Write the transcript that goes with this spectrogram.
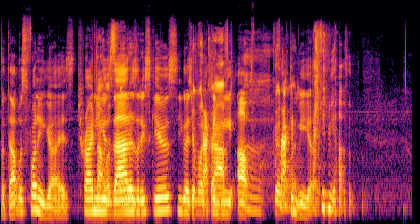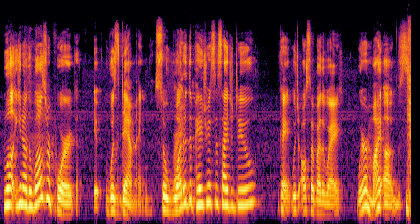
But that was funny, guys. Trying to That use that funny. as an excuse. You guys Good are one, cracking Kraft. me up. Good cracking one. me up. yeah. Well, you know, the Wells report it was damning. So what Right. did the Patriots decide to do? Okay, which also, by the way, where are my Uggs?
